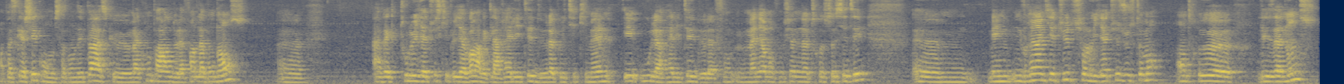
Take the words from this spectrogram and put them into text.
on va pas se cacher qu'on ne s'attendait pas à ce que Macron parle de la fin de l'abondance, avec tout le hiatus qu'il peut y avoir avec la réalité de la politique qu'il mène et ou la réalité de la manière dont fonctionne notre société. Euh, mais une, vraie inquiétude sur le hiatus justement entre euh, les annonces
